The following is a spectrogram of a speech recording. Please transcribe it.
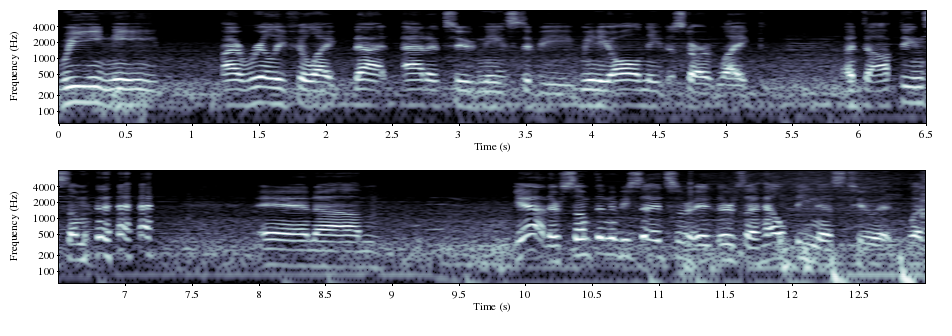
we need, I really feel like that attitude needs to be, we all need to start like adopting some of that. And, um, yeah, there's something to be said. There's a healthiness to it. What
